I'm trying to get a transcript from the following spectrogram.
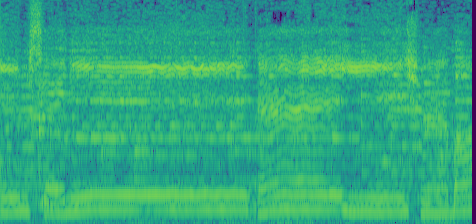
sevdim seni Ey işvebaz.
